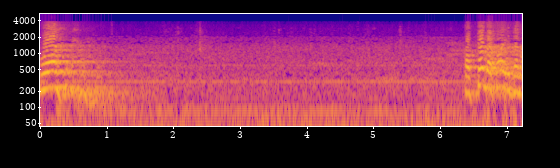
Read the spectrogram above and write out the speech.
و قد ثبت أيضا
